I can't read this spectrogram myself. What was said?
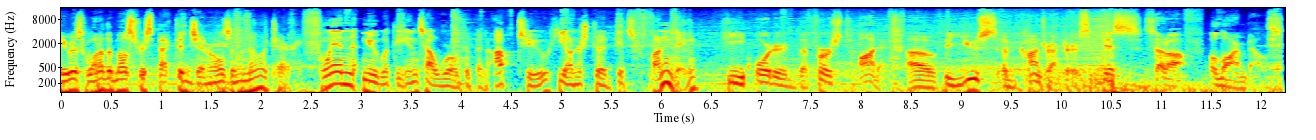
He was one of the most respected generals in the military. Flynn knew what the intel world had been up to. He understood its funding. He ordered the first audit of the use of contractors. This set off alarm bells.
